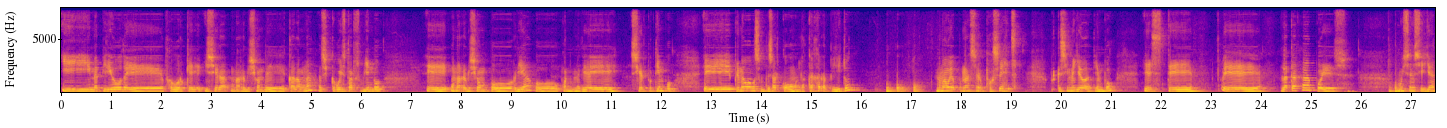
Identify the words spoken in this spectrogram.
y me pidió de favor que hiciera una revisión de cada una así que voy a estar subiendo eh, una revisión por día o cuando me dé cierto tiempo. Eh, primero vamos a empezar con la caja rapidito. No me voy a poner a hacer poses porque si me lleva tiempo. Este eh, la caja pues muy sencilla.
